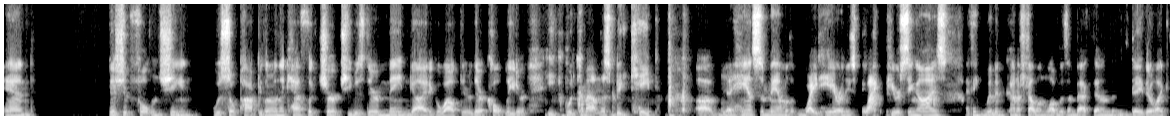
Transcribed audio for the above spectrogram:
and Bishop Fulton Sheen was so popular in the Catholic Church. He was their main guy to go out there, their cult leader. He would come out in this big cape, uh, a handsome man with white hair and these black piercing eyes. I think women kind of fell in love with him back then. The day, they're like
